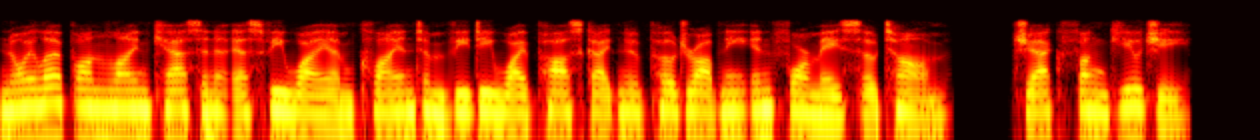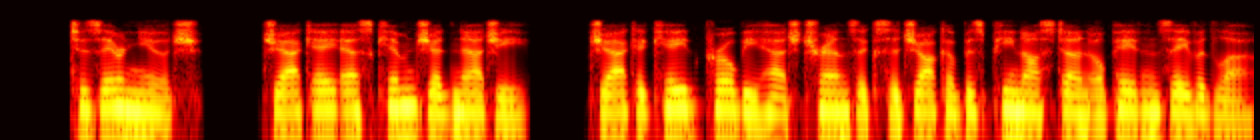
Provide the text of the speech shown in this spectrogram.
Noilep online kasana svym clientum vdy poskitnu podrobny informe o tom, Jack Fung Guji. Tazar Nuj, Jack as Kim Jednaji, Jack Akade Probihach Transik Sajaka Bispinostun Opaten Zavidla.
